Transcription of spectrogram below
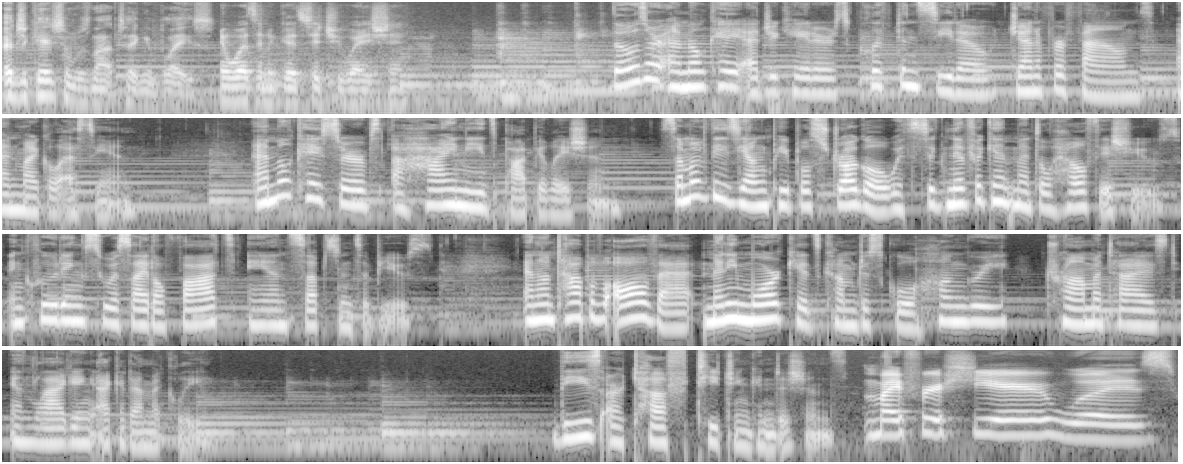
education was not taking place. It wasn't a good situation. Those are MLK educators Clifton Cito, Jennifer Founds, and Michael Essien. MLK serves a high needs population. Some of these young people struggle with significant mental health issues, including suicidal thoughts and substance abuse. And on top of all that, many more kids come to school hungry, traumatized, and lagging academically. These are tough teaching conditions. My first year was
